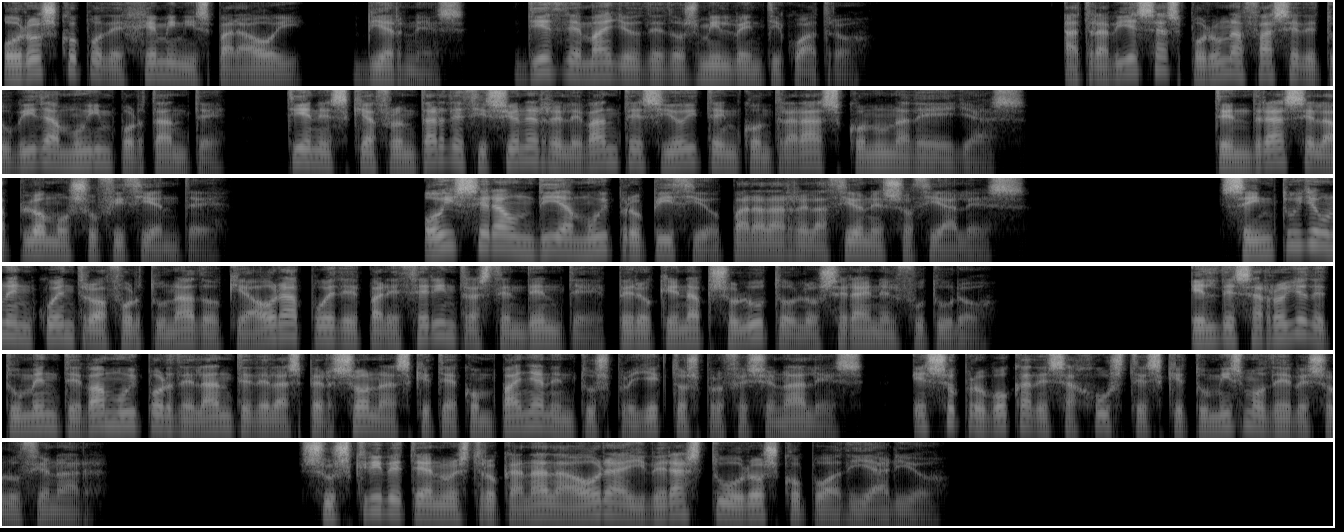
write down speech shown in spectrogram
Horóscopo de Géminis para hoy, viernes, 10 de mayo de 2024. Atraviesas por una fase de tu vida muy importante, tienes que afrontar decisiones relevantes y hoy te encontrarás con una de ellas. Tendrás el aplomo suficiente. Hoy será un día muy propicio para las relaciones sociales. Se intuye un encuentro afortunado que ahora puede parecer intrascendente, pero que en absoluto lo será en el futuro. El desarrollo de tu mente va muy por delante de las personas que te acompañan en tus proyectos profesionales, eso provoca desajustes que tú mismo debes solucionar. Suscríbete a nuestro canal ahora y verás tu horóscopo a diario.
